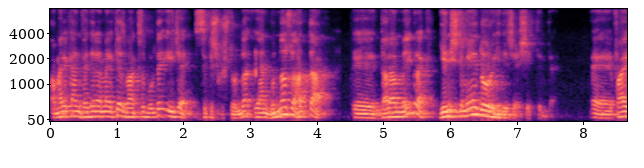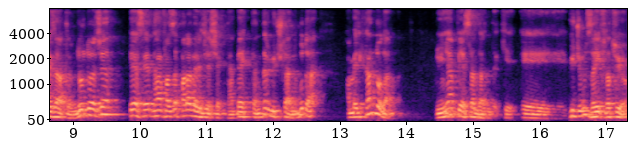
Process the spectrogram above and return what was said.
Amerikan Federal Merkez Bankası burada iyice sıkışmış durumda. Yani bundan sonra hatta e, daralmayı bırak genişlemeye doğru gideceği şeklinde. E, faiz artırımını durduracağı, piyasaya daha fazla para vereceği şeklinde beklentiler güçlendi. Bu da Amerikan dolarının dünya piyasalarındaki e, gücünü zayıflatıyor.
